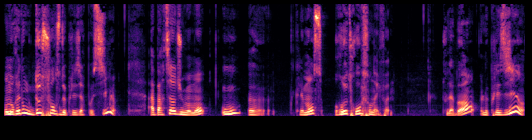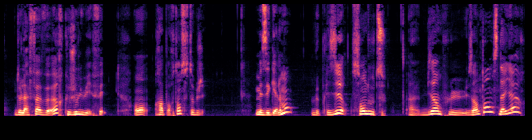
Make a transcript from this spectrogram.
On aurait donc deux sources de plaisir possibles à partir du moment où euh, Clémence retrouve son iPhone. Tout d'abord, le plaisir de la faveur que je lui ai fait en rapportant cet objet. Mais également le plaisir, sans doute euh, bien plus intense d'ailleurs,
